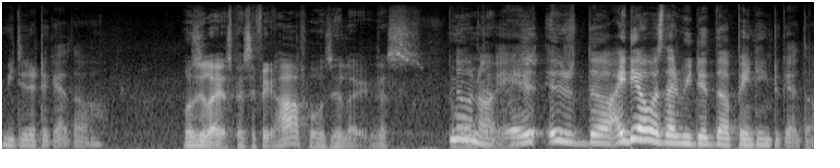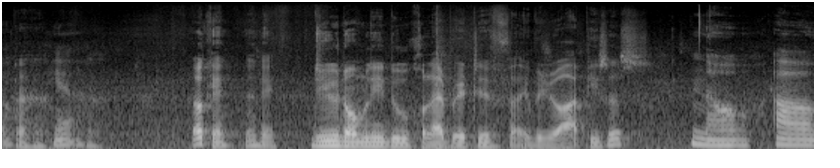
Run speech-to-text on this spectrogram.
We did it together. was it like a specific half or was it like just no, no. It, it, the idea was that we did the painting together. uh-huh. Yeah. Okay okay do you normally do collaborative like, visual art pieces No. Uh,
